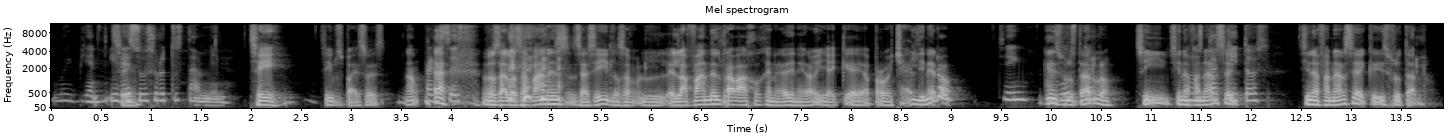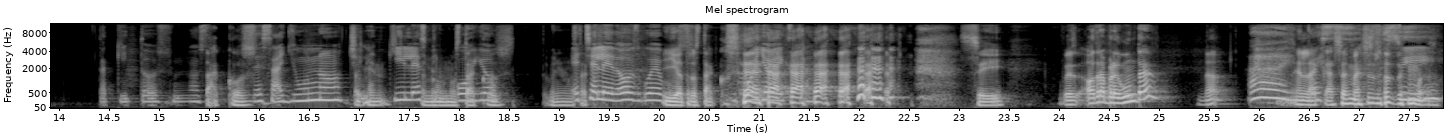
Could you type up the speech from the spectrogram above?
Muy bien, y de sus frutos también. Sí, Sí, pues para eso es, ¿no? o sea, los afanes, o sea, sí, el afán del trabajo genera dinero y hay que aprovechar el dinero. Sí. Hay que disfrutarlo. Sí, sin unos afanarse. Taquitos. Sin afanarse hay que disfrutarlo. Taquitos, unos tacos. Desayuno, chilaquiles con pollo. Tacos, también Échele dos huevos. Y otros tacos. pollo extra. sí. Pues, ¿otra pregunta? ¿No? Ay, en la pues, casa me haces los sí.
